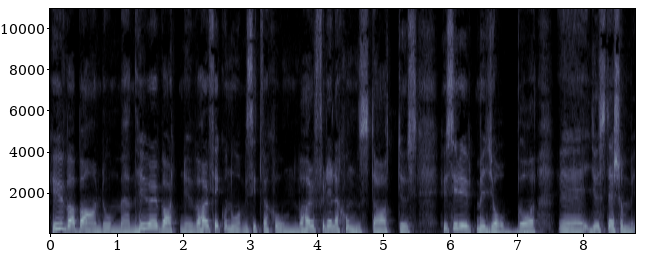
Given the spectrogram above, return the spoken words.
hur var barndomen? Hur har det varit nu? Vad har du för ekonomisk situation? Vad har du för relationsstatus? Hur ser det ut med jobb? Och eh, just det som,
